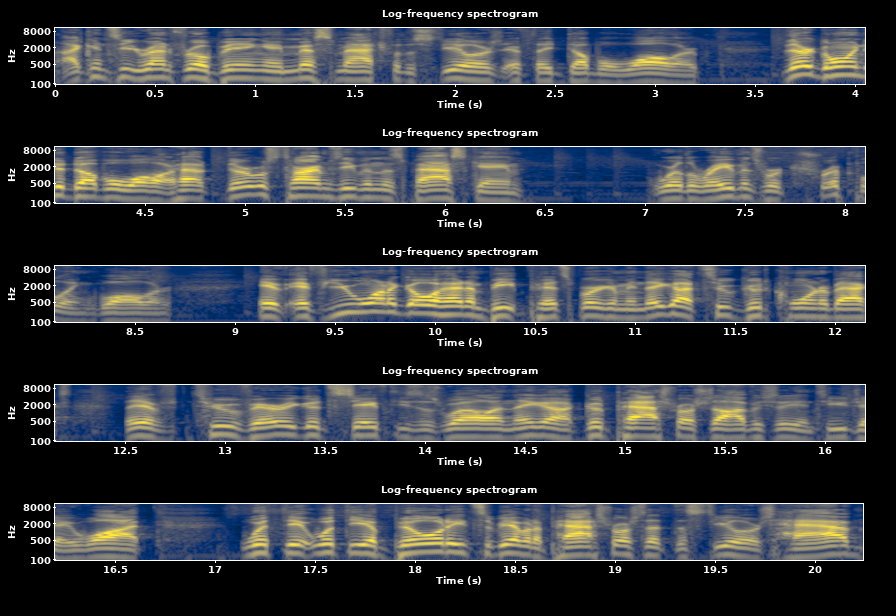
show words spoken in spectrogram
I can see Renfrow being a mismatch for the Steelers if they double Waller they're going to double Waller. There was times even this past game where the Ravens were tripling Waller. If, if you want to go ahead and beat Pittsburgh, I mean, they got two good cornerbacks. They have two very good safeties as well, and they got good pass rushes, obviously, in T.J. Watt. With the, with the ability to be able to pass rush that the Steelers have,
